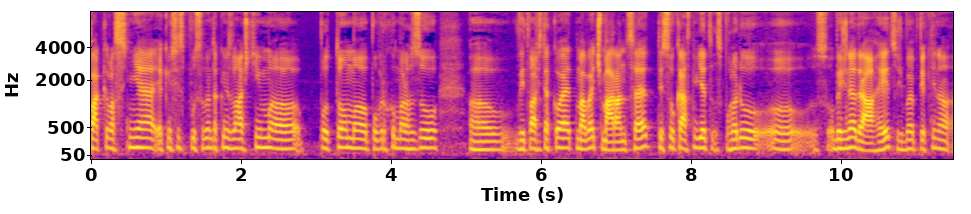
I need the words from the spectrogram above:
pak vlastně jakýmsi způsobem takovým zvláštním po tom povrchu Marsu vytváří takové tmavé čmárance. Ty jsou krásně vidět z pohledu z oběžné dráhy, což bude pěkně na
